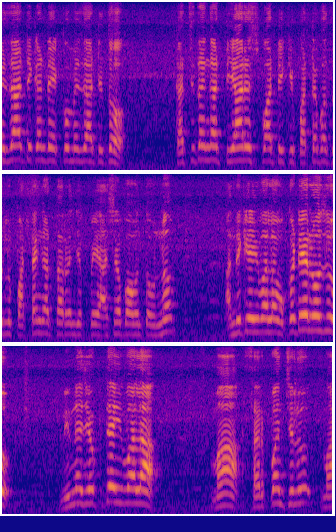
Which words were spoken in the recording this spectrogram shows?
మెజార్టీ కంటే ఎక్కువ మెజార్టీతో ఖచ్చితంగా టీఆర్ఎస్ పార్టీకి పట్టభద్రులు పట్టం కడతారని చెప్పే ఆశాభావంతో ఉన్నాం. అందుకే ఇవాళ ఒకటే రోజు నిన్న చెప్తే ఇవాళ మా సర్పంచ్లు మా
